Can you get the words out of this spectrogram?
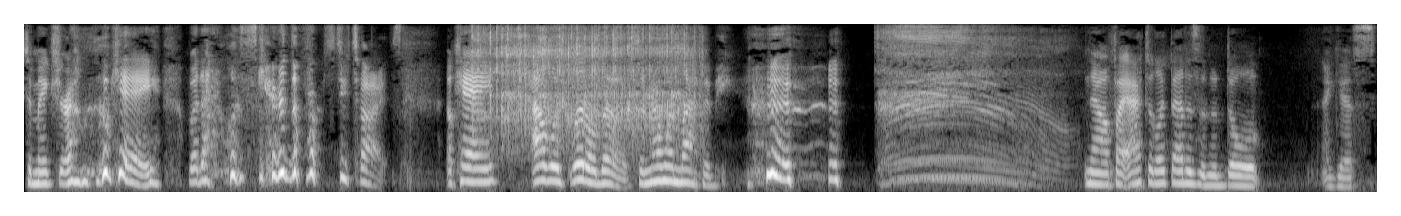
to make sure I was okay. But I was scared the first two times, okay. I was little though, so no one laugh at me. Now, if I acted like that as an adult, I guess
